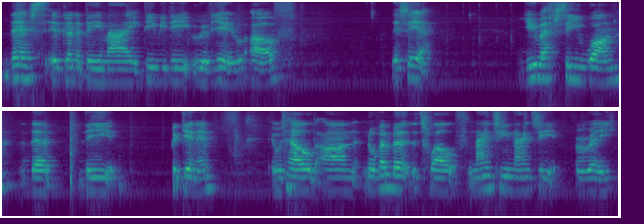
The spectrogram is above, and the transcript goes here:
this is going to be my DVD review of this here. UFC 1, the, the beginning. It was held on November the 12th, 1993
